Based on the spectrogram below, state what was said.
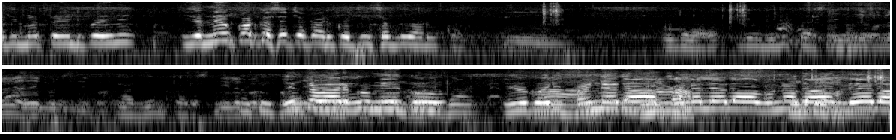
అది మొత్తం ఎండిపోయింది. ఇక మేము కొట్టుకు సెట్ కాడికి వచ్చి అడుగుతాం కొరకు ఇంతవరకు మీకు పన్నదా పండలేదా ఉన్నదా లేదా?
